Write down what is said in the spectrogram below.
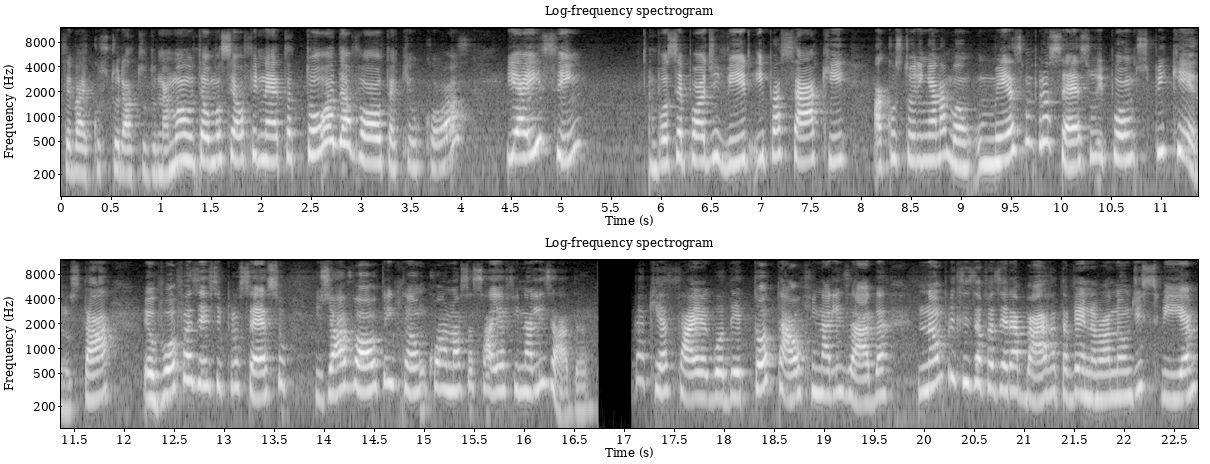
você vai costurar tudo na mão, então você alfineta toda a volta aqui o cos. E aí sim, você pode vir e passar aqui a costurinha na mão. O mesmo processo e pontos pequenos, tá? Eu vou fazer esse processo e já volto, então, com a nossa saia finalizada. Tá aqui a saia godê total finalizada. Não precisa fazer a barra, tá vendo? Ela não desfia.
